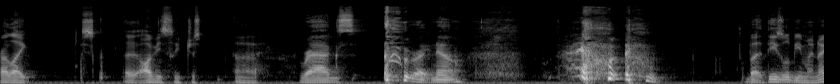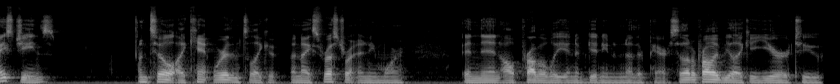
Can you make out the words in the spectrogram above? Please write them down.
are like uh, obviously just uh, rags right now. But these will be my nice jeans until I can't wear them to like a, a nice restaurant anymore. And then I'll probably end up getting another pair. So that'll probably be like a year or two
